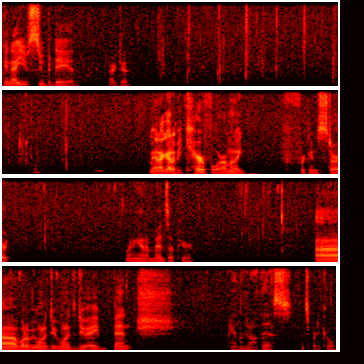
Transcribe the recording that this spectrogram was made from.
Okay, now you super dead. Alright, good. Man, I gotta be careful or I'm gonna freaking start running out of meds up here. Uh, what do we want to do? We wanted to do a bench. Man, look at all this. That's pretty cool.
